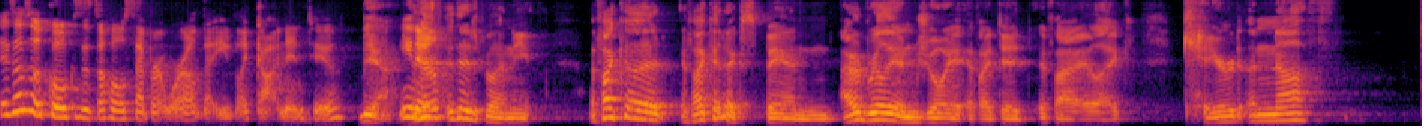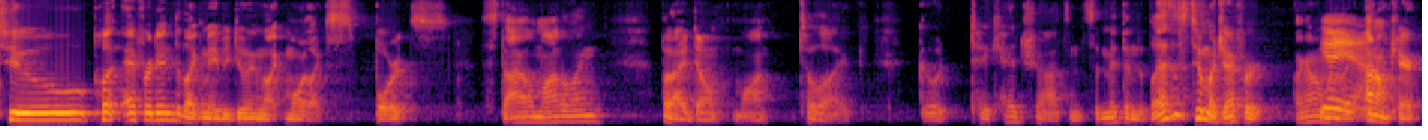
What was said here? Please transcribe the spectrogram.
It's also cool because it's a whole separate world that you've like gotten into. yeah, You it is- know? it is really neat. If I could, if I could expand, I would really enjoy it if I did. If I like cared enough to put effort into like maybe doing like more like sports style modeling, but I don't want to like go take headshots and submit them to. That's just too much effort. Like I don't, Yeah, really, yeah. I don't care.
